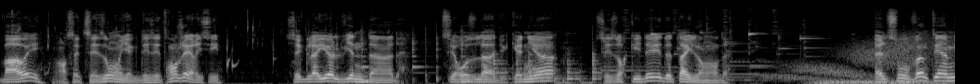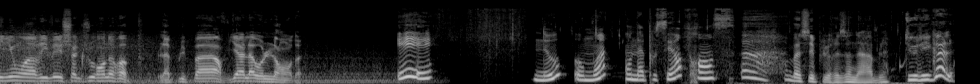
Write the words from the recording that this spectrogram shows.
Bah oui, en cette saison, il y a que des étrangères ici. Ces glaïeuls viennent d'Inde, ces roses-là du Kenya, ces orchidées de Thaïlande. Elles sont 21 millions à arriver chaque jour en Europe, la plupart via la Hollande. Et nous, au moins, on a poussé en France. Ah, bah c'est plus raisonnable. Tu rigoles?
